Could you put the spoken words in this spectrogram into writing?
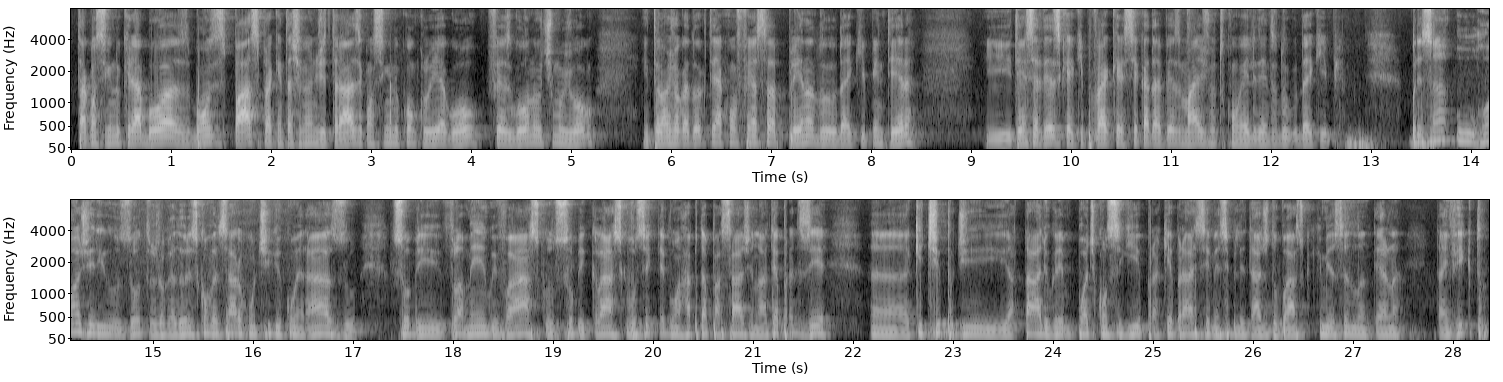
Está conseguindo criar boas, bons espaços para quem está chegando de trás e conseguindo concluir a gol. Fez gol no último jogo. Então é um jogador que tem a confiança plena do, da equipe inteira. E tenho certeza que a equipe vai crescer cada vez mais junto com ele dentro do, da equipe. Bressan, o Roger e os outros jogadores conversaram contigo e com o Eraso sobre Flamengo e Vasco, sobre clássico. Você que teve uma rápida passagem lá, até para dizer uh, que tipo de atalho o Grêmio pode conseguir para quebrar essa invencibilidade do Vasco, que mesmo sendo lanterna está invicto?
